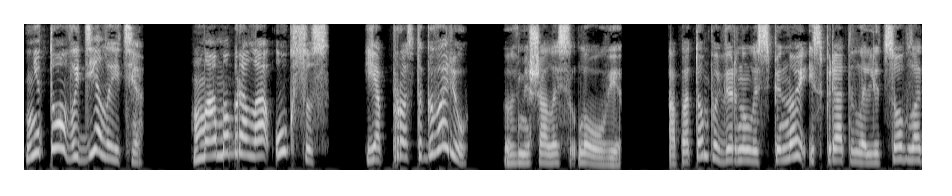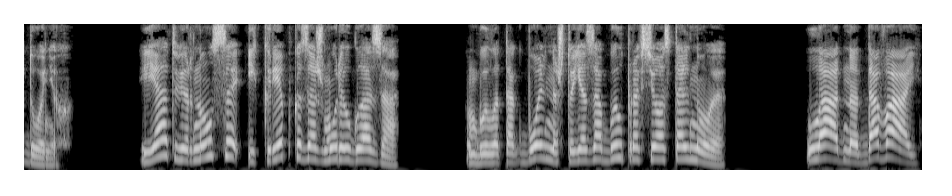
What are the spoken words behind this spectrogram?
не то вы делаете! Мама брала уксус, я просто говорю!» — вмешалась Лоуви, а потом повернулась спиной и спрятала лицо в ладонях. Я отвернулся и крепко зажмурил глаза. Было так больно, что я забыл про все остальное. «Ладно, давай!»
